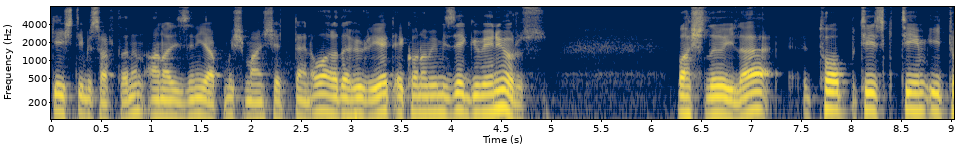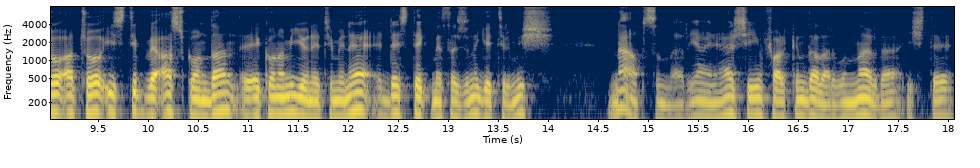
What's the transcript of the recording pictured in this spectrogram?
geçtiğimiz haftanın analizini yapmış manşetten. O arada Hürriyet ekonomimize güveniyoruz başlığıyla TOP, TİSK, TİM, İTO, ATO, İSTİP ve ASKON'dan e, ekonomi yönetimine destek mesajını getirmiş. Ne yapsınlar? Yani her şeyin farkındalar bunlar da işte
